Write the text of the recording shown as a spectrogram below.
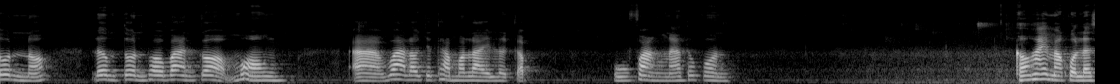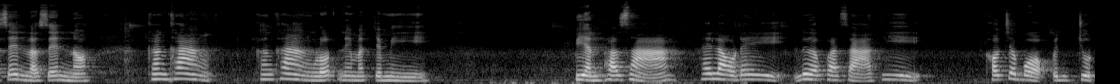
ต้นเนาะเริ่มต้นพ่อบ้านก็มองอ่าว่าเราจะทำอะไรกับหูฟังนะทุกคนเขาให้มาคนละเส้นละเส้นเนาะข้างข้างข้างข้างรถเนี่ยมันจะมี เปลี่ยนภาษาให้เราได้เลือกภาษาที่เขาจะบอกเป็นจุด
